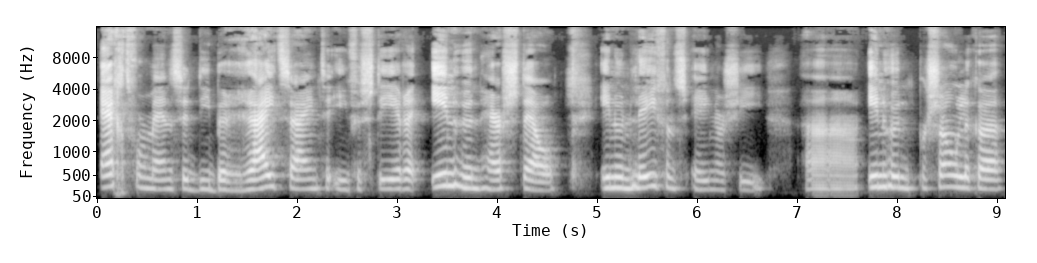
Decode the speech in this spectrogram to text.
echt voor mensen die bereid zijn te investeren in hun herstel, in hun levensenergie, in hun persoonlijke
